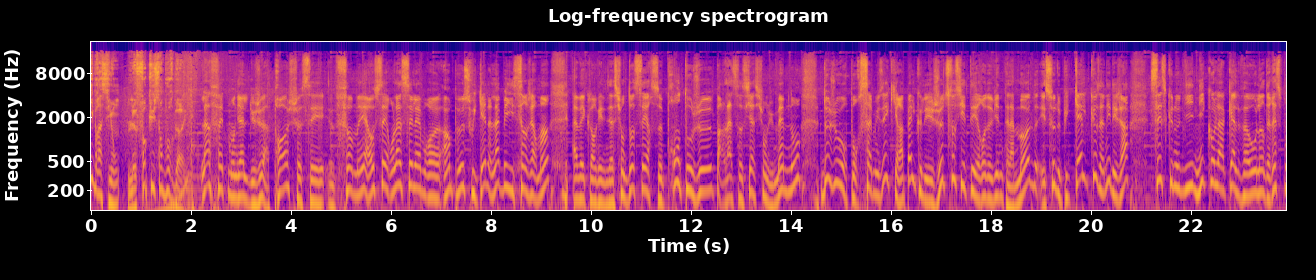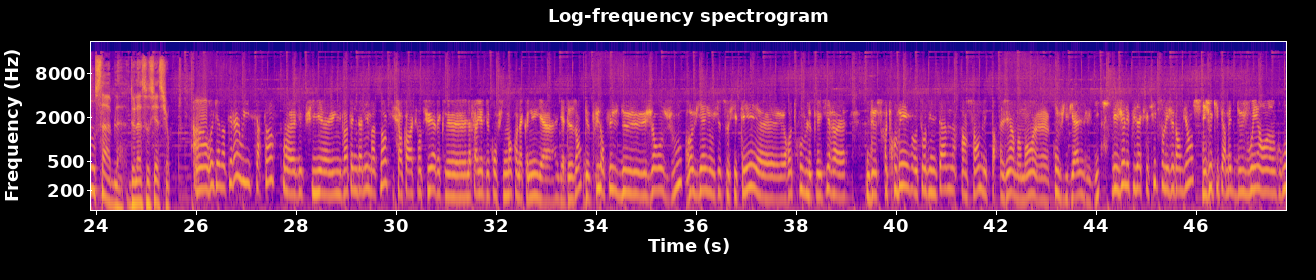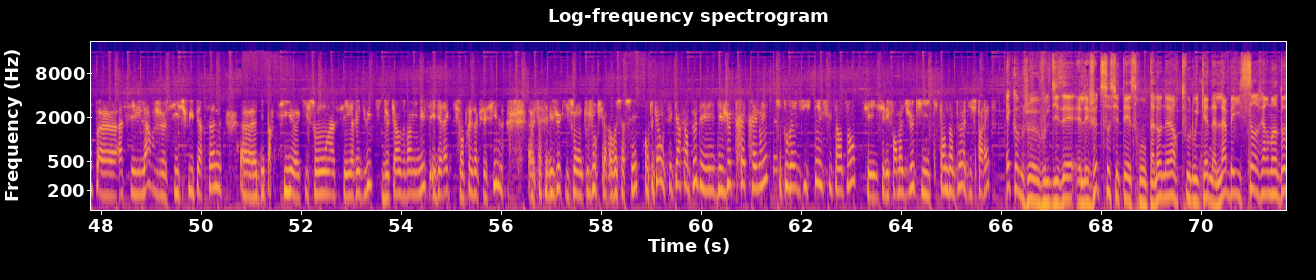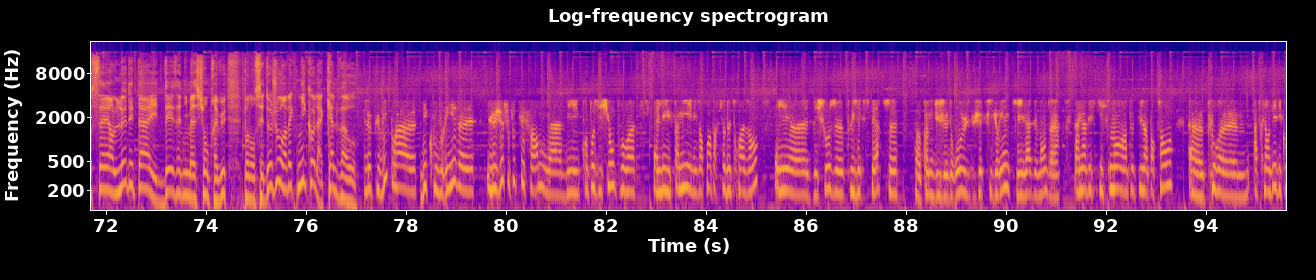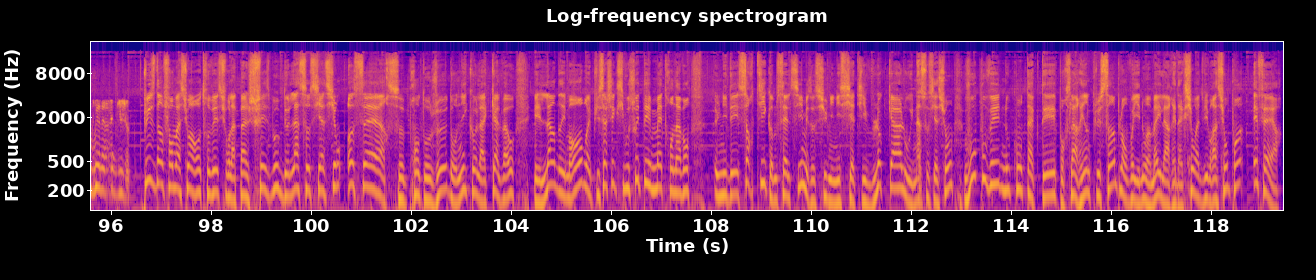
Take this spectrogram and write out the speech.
Vibration, le focus en Bourgogne. La fête mondiale du jeu approche, c'est mai à Auxerre. On la célèbre un peu ce week-end à l'abbaye Saint-Germain avec l'organisation d'Auxerre se prend au jeu par l'association du même nom. Deux jours pour s'amuser qui rappelle que les jeux de société redeviennent à la mode et ce depuis quelques années déjà. C'est ce que nous dit Nicolas Calvao, l'un des responsables de l'association. Un regain d'intérêt, oui, certain, euh, depuis euh, une vingtaine d'années maintenant, qui s'est encore accentué avec le, la période de confinement qu'on a connue il y a, il y a deux ans. De plus en plus de gens jouent, reviennent aux jeux de société, euh, retrouvent le plaisir euh, de se retrouver autour d'une table ensemble et de partager un moment euh, convivial, ludique. Les jeux les plus accessibles sont les jeux d'ambiance, les jeux qui permettent de jouer en groupe euh, assez large, 6-8 personnes, euh, des parties euh, qui sont assez réduites, de 15-20 minutes, et des règles qui sont très accessibles. Euh, ça, c'est des jeux qui sont toujours cher- recherchés. En tout cas, on s'écarte un peu des, des jeux très très longs qui pouvaient exister fut un temps. C'est c'est des formats de jeux qui, qui tendent un peu à disparaître. Et comme je vous le disais, les jeux de société seront à l'honneur tout le week-end à l'abbaye Saint-Germain d'Auxerre. Le détail des animations prévues pendant ces deux jours avec Nicolas Calvao. Le public pourra euh, découvrir euh, le jeu sous toutes ses formes. Il y a des propositions pour euh, les familles et les enfants à partir de 3 ans et des choses plus expertes comme du jeu de rôle, du jeu de figurines qui là demande un, investissement un peu plus important euh, pour euh, appréhender et découvrir les règles du jeu. Plus d'informations à retrouver sur la page Facebook de l'association Auxerre se prend au jeu dont Nicolas Calvao est l'un des membres. Et puis sachez que si vous souhaitez mettre en avant une idée sortie comme celle-ci, mais aussi une initiative locale ou une association, vous pouvez nous contacter. Pour cela, rien de plus simple, envoyez-nous un mail à rédaction@vibration.fr.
